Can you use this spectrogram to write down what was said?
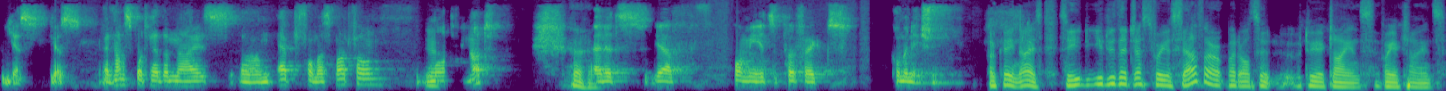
Yes, yes. And HubSpot had a nice um, app for my smartphone, Yeah. Mautic not. and it's, yeah, for me, it's a perfect combination. okay, nice. So you, you do that just for yourself, or but also to your clients for your clients?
